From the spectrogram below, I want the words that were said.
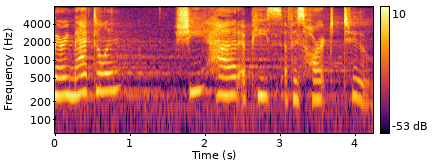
Mary Magdalene, she had a piece of his heart too.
